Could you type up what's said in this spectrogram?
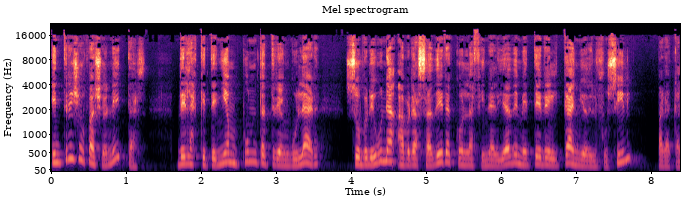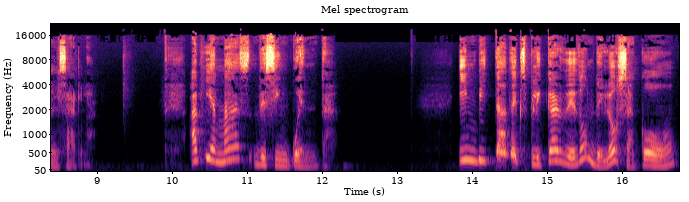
entre ellos bayonetas, de las que tenían punta triangular sobre una abrazadera con la finalidad de meter el caño del fusil para calzarla. Había más de cincuenta. Invitada a explicar de dónde lo sacó,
